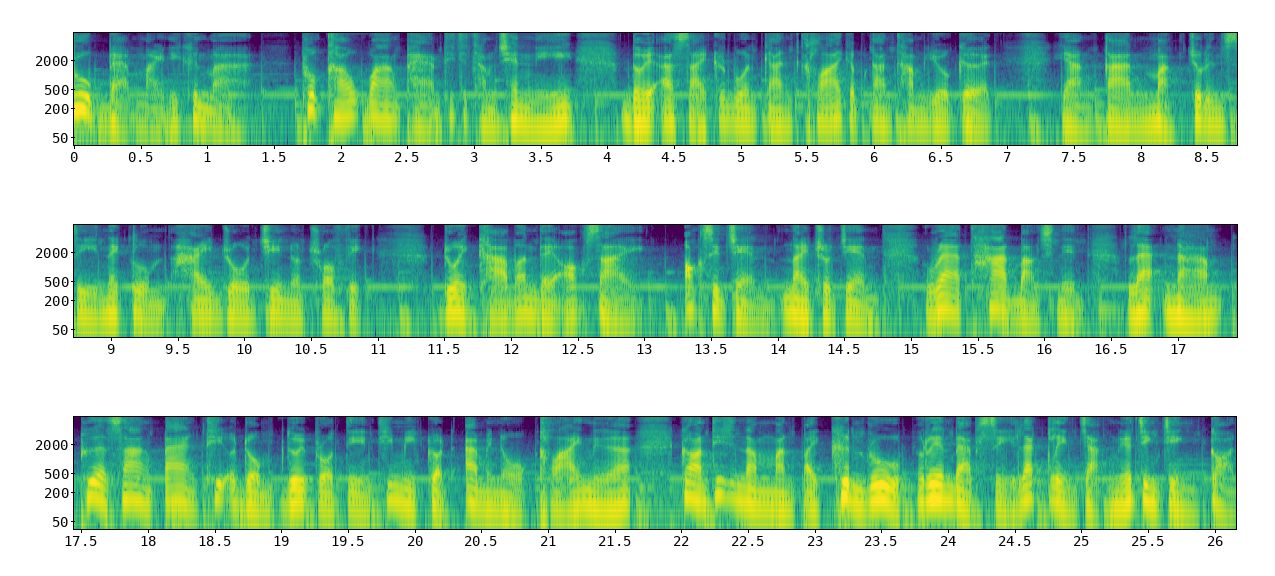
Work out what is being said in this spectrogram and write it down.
รูปแบบใหม่นี้ขึ้นมาพวกเขาวางแผนที่จะทำเช่นนี้ โดยอาศัยกระบวนการคล้ายกับการทำโยเกิร์ต อย่างการหมักจุลินทรีย์ในกลุ่มไฮโดรจีโนโทรฟิก ด้วยคาร์บอนไดออกไซด์ ออกซิเจน ไนโตรเจน แร่ธาตุบางชนิด และน้ำเพื่อสร้างแป้งที่อุดมด้วยโปรตีนที่มีกรดอะมิโนคล้ายเนื้อ ก่อนที่จะนำมันไปขึ้นรูป เรียนแบบสีและกลิ่นจากเนื้อจริง ๆ ก่อน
